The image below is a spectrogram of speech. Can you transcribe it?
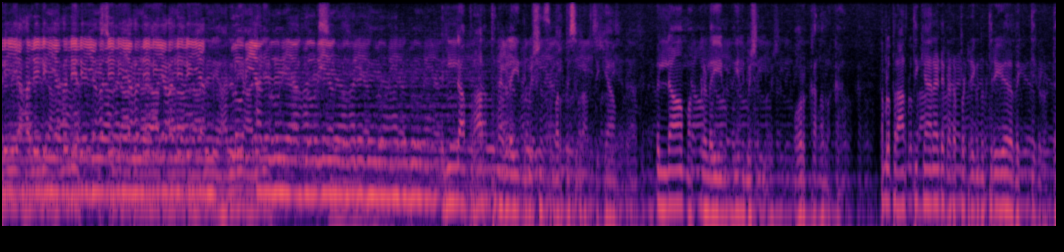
Gloria, Gloria, Gloria, Gloria. എല്ലാ പ്രാർത്ഥനകളെയും നിമിഷം സമർപ്പിച്ച് പ്രാർത്ഥിക്കാം. എല്ലാ മക്കളെയും ഈ നിമിഷം ഓർക്കാം നമുക്ക്. നമ്മൾ പ്രാർത്ഥിക്കാനായിട്ട് കടപ്പെട്ടിരിക്കുന്ന ഒത്തിരിയേറെ വ്യക്തികളുണ്ട്.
